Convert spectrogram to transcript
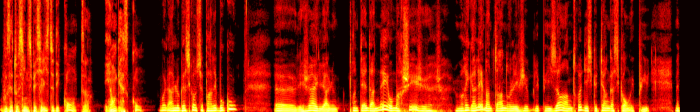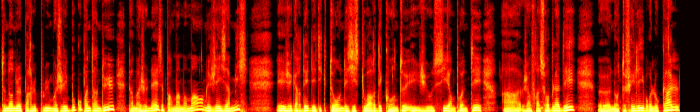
vous êtes aussi une spécialiste des contes, et en gascon. Voilà, le gascon se parlait beaucoup. Euh, déjà, il y a une trentaine d'années, au marché, je, je me régalais d'entendre les vieux, les paysans entre eux discuter en gascon. Et puis, maintenant, on ne le parle plus. Moi, je l'ai beaucoup entendu dans ma jeunesse par ma maman, les vieilles amies. Et j'ai gardé des dictons, des histoires, des contes. Et j'ai aussi emprunté à Jean-François Bladet, euh, notre fait libre local,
